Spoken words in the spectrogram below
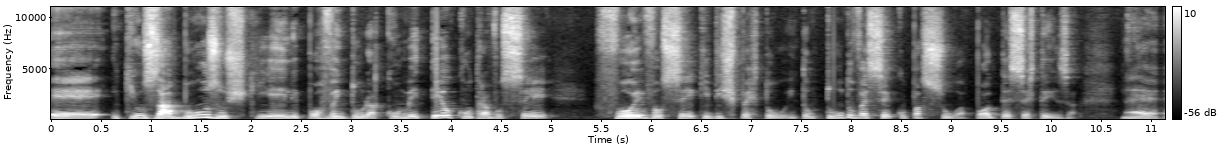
é, e que os abusos que ele porventura cometeu contra você foi você que despertou. Então tudo vai ser culpa sua, pode ter certeza né,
